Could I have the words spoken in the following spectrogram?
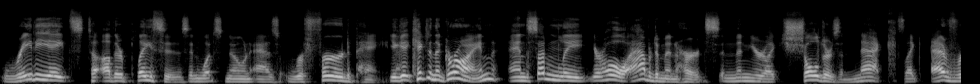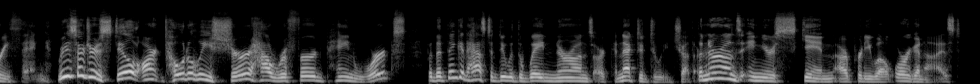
radiates to other places in what's known as referred pain. You get kicked in the groin, and suddenly your whole abdomen hurts, and then your like shoulders and neck. It's like everything. Researchers still aren't totally sure how referred pain works, but they think it has to do with the way neurons are connected to each other. The neurons in your skin are pretty well organized.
